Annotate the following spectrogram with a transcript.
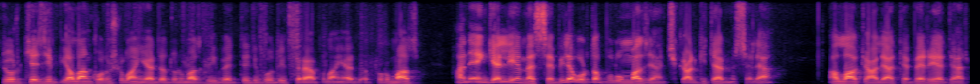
Zuhur, kezip, yalan konuşulan yerde durmaz, gıybet, dedikodu, iftira yapılan yerde durmaz. Hani engelleyemezse bile orada bulunmaz yani. Çıkar gider mesela. allah Teala teberri eder.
